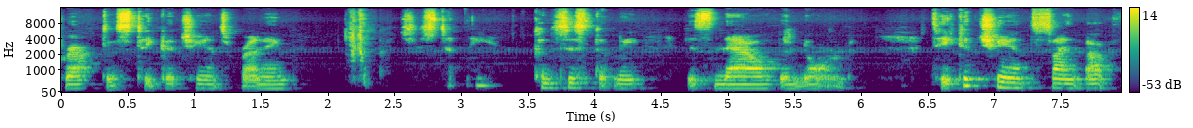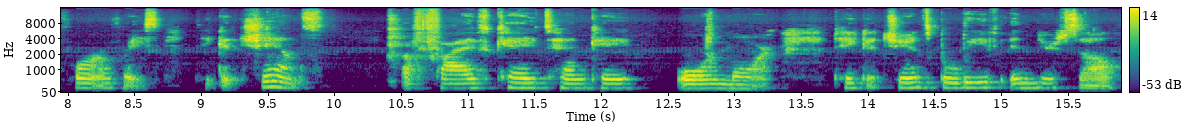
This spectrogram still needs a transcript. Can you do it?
practice. Take a chance running consistently. Consistently is now the norm. Take a chance, sign up for a race. Take a chance, a 5K, 10K, or more. Take a chance, believe in yourself.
